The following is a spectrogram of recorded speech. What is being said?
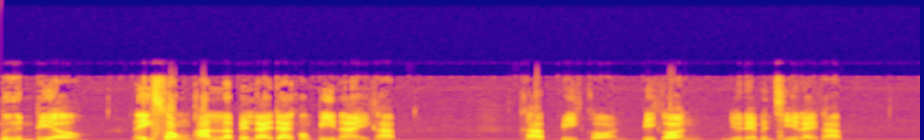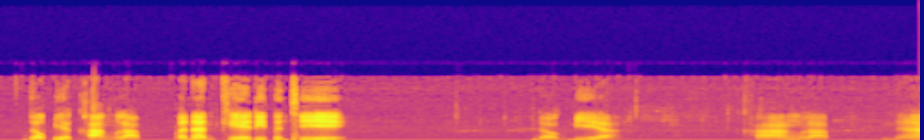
หมื่นเดียว และอีก 2,000เราเป็นรายได้ของปีไหนครับ ครับ ปีก่อน ปีก่อนอยู่ในบัญชีอะไรครับ ดอกเบี้ยค้างรับ เพราะฉะนั้นเครดิตบัญชี ดอกเบี้ยค้างรับนะ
